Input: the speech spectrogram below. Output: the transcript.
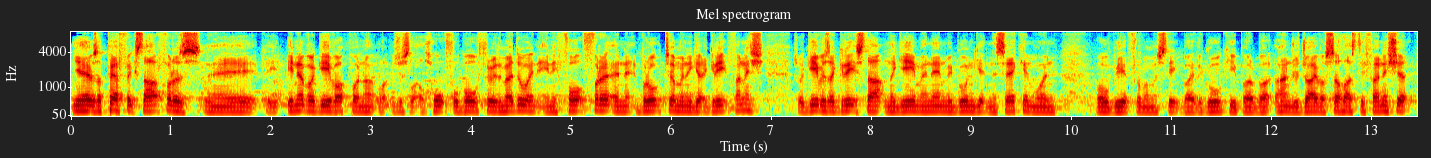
Yeah, it was a perfect start for us. Uh, he, he never gave up on it. It was just a little hopeful ball through the middle, and, and he fought for it, and it broke to him, and he got a great finish. So it gave us a great start in the game, and then we go and get in the second one, albeit from a mistake by the goalkeeper. But Andrew Driver still has to finish it,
